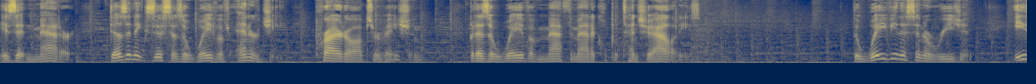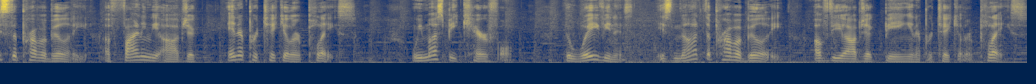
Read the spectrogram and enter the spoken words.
is that matter doesn't exist as a wave of energy prior to observation, but as a wave of mathematical potentialities. The waviness in a region is the probability of finding the object in a particular place. We must be careful. The waviness is not the probability of the object being in a particular place.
